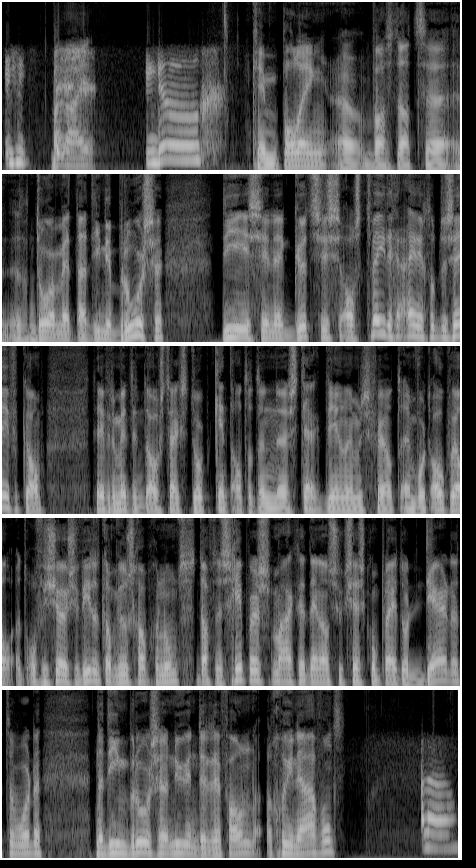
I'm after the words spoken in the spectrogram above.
Bye bye. Doeg. Kim Polling eh, was dat eh, door met Nadine Broersen. Die is in uh, Gutsis als tweede geëindigd op de zevenkamp. Het evenement in het Oostenrijkse dorp kent altijd een eh, sterk deelnemersveld... en wordt ook wel het officieuze wereldkampioenschap genoemd. Daphne Schippers maakte het Nederlands succes compleet door derde te worden. Nadine Broersen nu in de telefoon. Goedenavond. Hallo.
